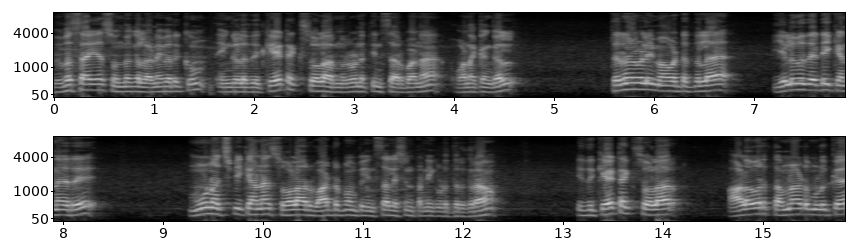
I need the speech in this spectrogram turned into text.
விவசாய சொந்தங்கள் அனைவருக்கும் எங்களது கேடெக் சோலார் நிறுவனத்தின் சார்பான வணக்கங்கள். திருநெல்வேலி மாவட்டத்தில் எழுபது அடி கிணறு மூணு ஹெச்பிக்கான சோலார் வாட்டர் பம்ப் இன்ஸ்டாலேஷன் பண்ணி கொடுத்துருக்குறோம். இது கேடெக் சோலார் ஆல் ஓவர் தமிழ்நாடு முழுக்க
